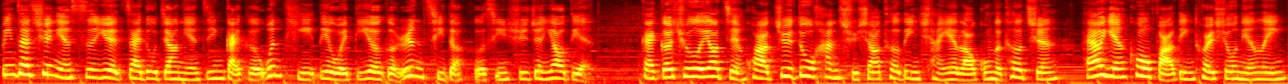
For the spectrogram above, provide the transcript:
并在去年四月再度将年金改革问题列为第二个任期的核心施政要点。改革除了要简化制度和取消特定产业劳工的特权，还要延后法定退休年龄。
